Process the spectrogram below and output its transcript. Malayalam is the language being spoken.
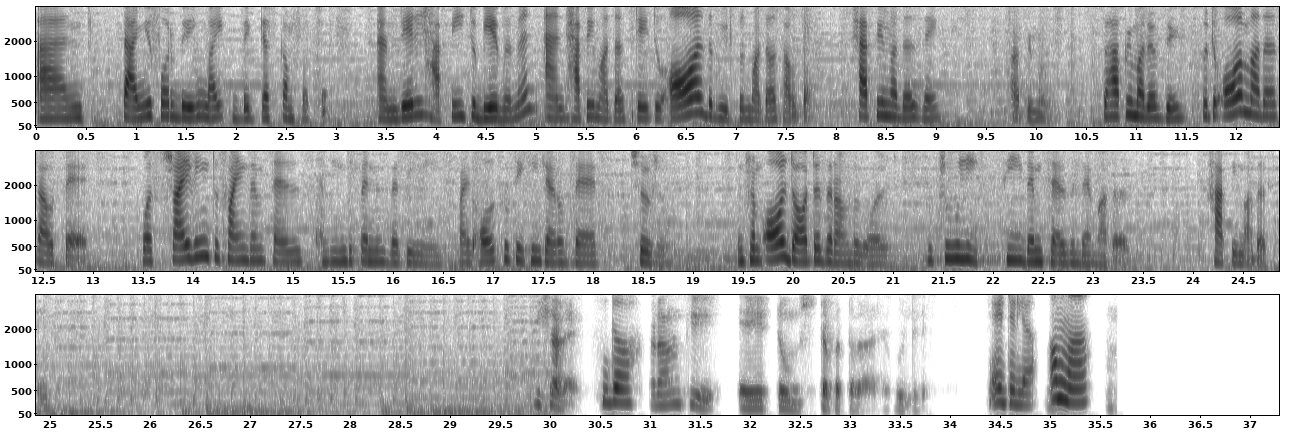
and thank you for being my biggest comfort zone. I'm really happy to be a woman, and happy Mother's Day to all the beautiful mothers out there. Happy Mother's Day. Happy Mother's Day. So, happy Mother's Day. So, to all mothers out there who are striving to find themselves and the independence that they need while also taking care of their children, and from all daughters around the world who truly see themselves in their mothers. Happy Mother's Day. വിശാലെ എടാ എനിക്ക് ഏറ്റവും ഇഷ്ടപ്പെട്ടത് ആരാ വീട്ടിൽ? കേട്ടില്ല അമ്മ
